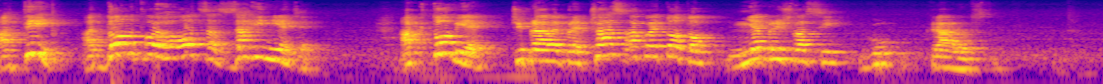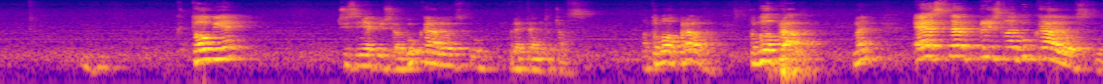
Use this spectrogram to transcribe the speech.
a ty a dom tvojho otca zahyniete. A kto vie, či práve pre čas, ako je toto, neprišla si ku kráľovstvu. Kto vie, či si neprišiel ku kráľovstvu pre tento čas. A to bola pravda. To bola pravda. Ester prišla ku kráľovstvu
